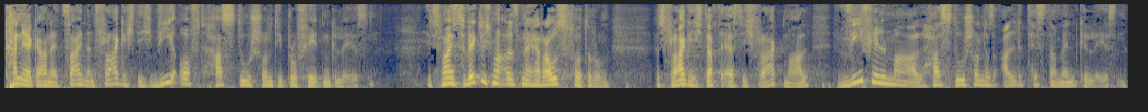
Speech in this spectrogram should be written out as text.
kann ja gar nicht sein, dann frage ich dich, wie oft hast du schon die Propheten gelesen? Jetzt meinst du wirklich mal als eine Herausforderung. Das frage ich, ich dachte erst, ich frage mal, wie viel Mal hast du schon das Alte Testament gelesen?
